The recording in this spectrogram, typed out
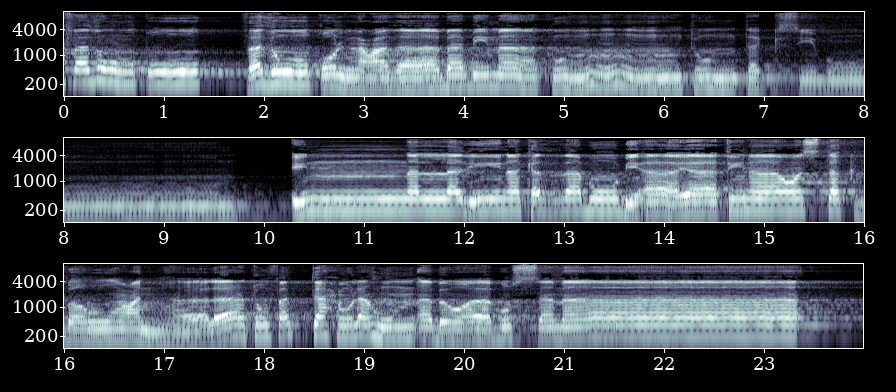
فذوقوا. فذوقوا العذاب بما كنتم تكسبون. إن الذين كذبوا بآياتنا واستكبروا عنها لا تفتح لهم أبواب السماء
